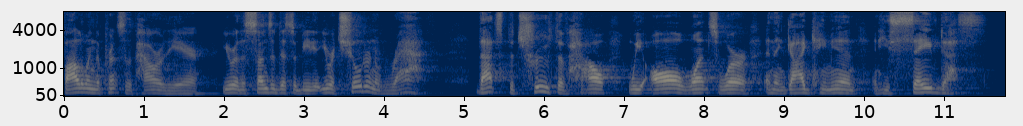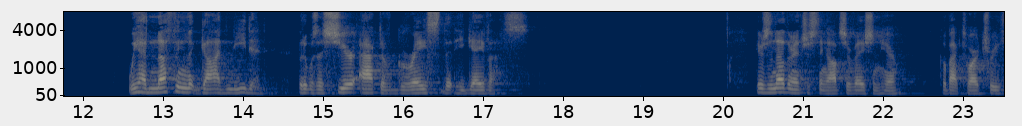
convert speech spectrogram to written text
Following the prince of the power of the air. You were the sons of disobedience. You were children of wrath. That's the truth of how we all once were. And then God came in and He saved us. We had nothing that God needed, but it was a sheer act of grace that He gave us. Here's another interesting observation here. Go back to our truth.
